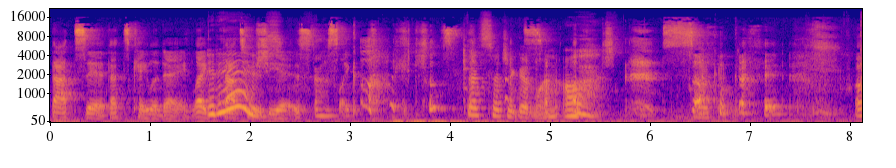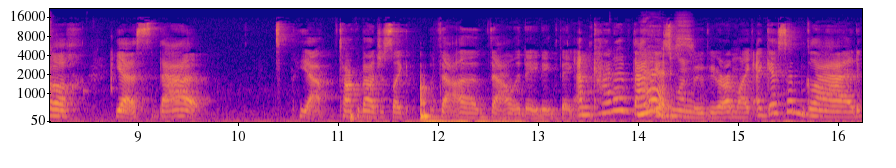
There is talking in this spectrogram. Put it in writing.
that's it that's kayla day like It that's who she is i was like oh, just That's such a good so one. Oh, much. so good. Oh, yes, that. Yeah, talk about just like va- validating thing. I'm kind of that is Yes. one movie where I'm like, I guess I'm glad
